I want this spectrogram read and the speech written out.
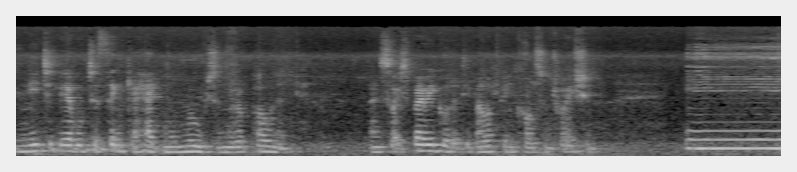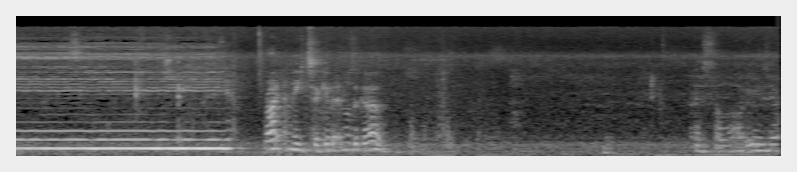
you need to be able to think ahead more moves than your opponent. and so it's very good at developing concentration. Right, Anita, give it another go. It's a lot easier.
